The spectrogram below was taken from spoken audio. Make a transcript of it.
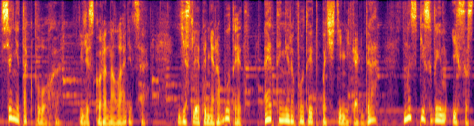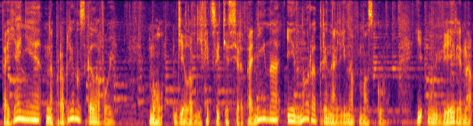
все не так плохо или скоро наладится. Если это не работает, а это не работает почти никогда – мы списываем их состояние на проблемы с головой. Мол, дело в дефиците серотонина и норадреналина в мозгу. И уверенно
